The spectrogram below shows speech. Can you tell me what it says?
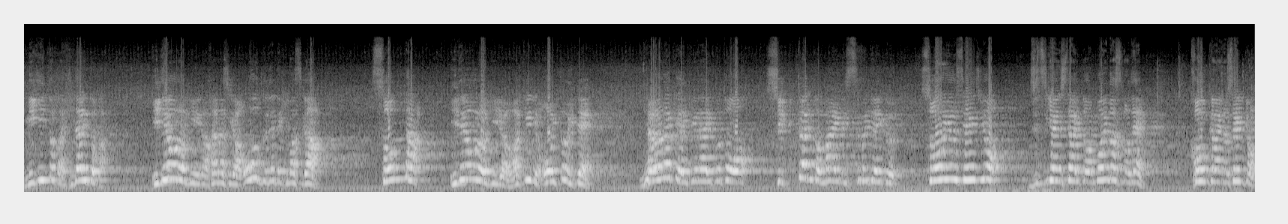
右とか左とかイデオロギーの話が多く出てきますがそんなイデオロギーは脇に置いといてやらなきゃいけないことをしっかりと前に進めていく。そういう政治を実現したいと思いますので今回の選挙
